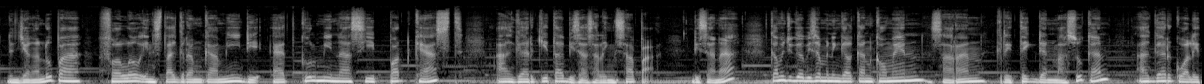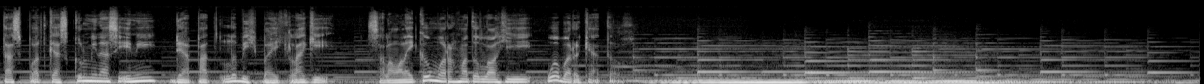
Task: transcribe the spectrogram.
Dan jangan lupa follow Instagram kami di @kulminasi_podcast agar kita bisa saling sapa di sana, kamu juga bisa meninggalkan komen, saran, kritik, dan masukan agar kualitas podcast kulminasi ini dapat lebih baik lagi. Assalamualaikum warahmatullahi wabarakatuh.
